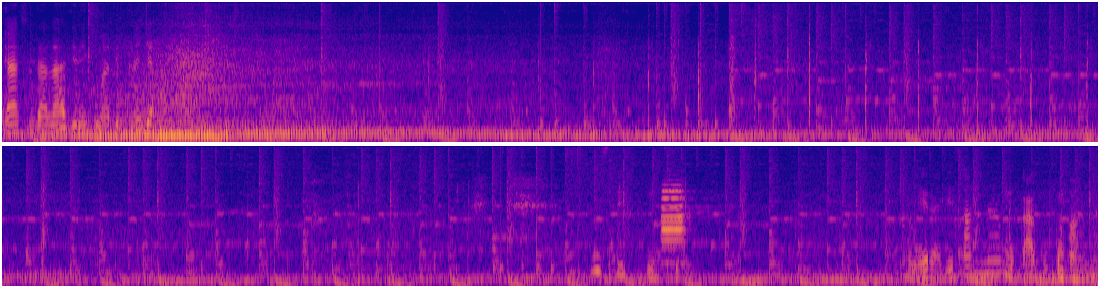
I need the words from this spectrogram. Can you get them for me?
ya sudahlah dinikmatin aja kamera di sana muka aku ke mana?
